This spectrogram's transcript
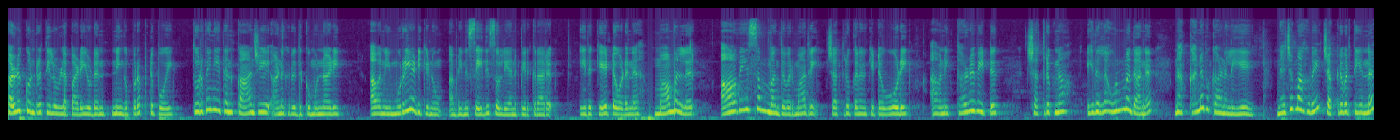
கழுக்குன்றத்தில் உள்ள படையுடன் நீங்க புறப்பட்டு போய் துர்விநீதன் காஞ்சியை அணுகிறதுக்கு முன்னாடி அவனை முறியடிக்கணும் அப்படின்னு செய்தி சொல்லி அனுப்பியிருக்கிறாரு. இதை கேட்ட உடனே மாமல்லர் ஆவேசம் வந்தவர் மாதிரி சத்ருகனன் கிட்ட ஓடி அவனை தழுவிட்டு சத்ருக்னா இதெல்லாம் உண்மைதானே? நான் கனவு காணலையே. நிஜமாகவே சக்கரவர்த்தி என்ன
